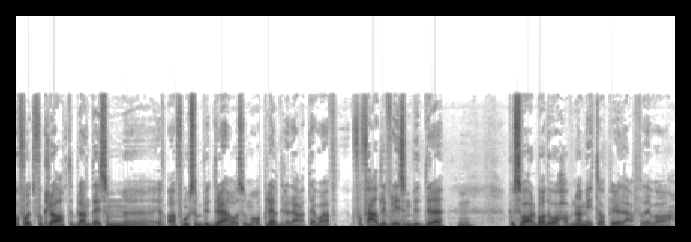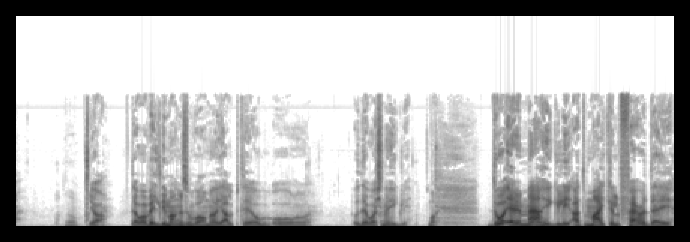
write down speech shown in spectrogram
og fått forklart det blant de som, eh, av folk som bodde der, og som opplevde det der, at det var forferdelig for de som bodde på Svalbard og havna midt oppi det der, for det var Ja. Det var veldig mange som var med og hjalp til, og, og, og det var ikke noe hyggelig. Nei. Da er det mer hyggelig at Michael Faraday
